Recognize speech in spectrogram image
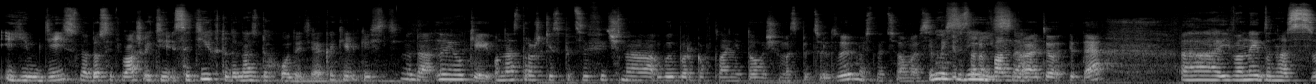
і їм дійсно досить важко. І ті, це ті, хто до нас доходить. Яка кількість? Ну да, ну і окей, у нас трошки специфічна виборка в плані того, що ми спеціалізуємось на цьому, і все Ну, таки сарафанне радіо іде. Е, і вони до нас,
